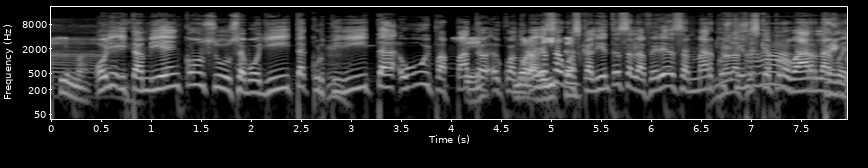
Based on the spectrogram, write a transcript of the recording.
riquísima. Oye, y también con su cebollita, curtidita. Uy, papá, Sí, te- cuando vayas a Aguascalientes a la Feria de San Marcos No tienes que probarla, güey.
